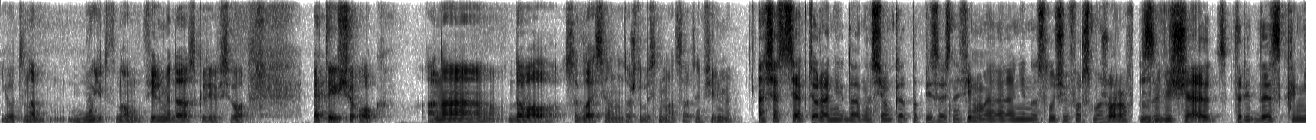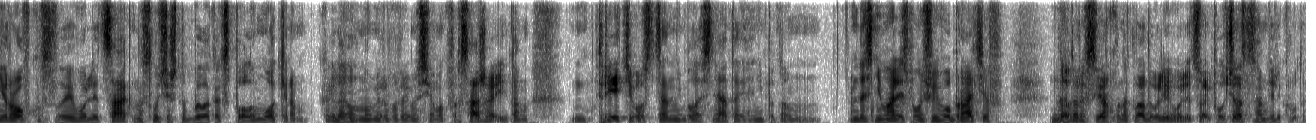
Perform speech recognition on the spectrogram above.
и вот она будет в новом фильме, да, скорее всего, это еще ок. Она давала согласие на то, чтобы сниматься в этом фильме. А сейчас все актеры, они, да, на съемках подписываясь на фильм, э, они на случай форс-мажоров Мгм. завещают 3D-сканировку своего лица на случай, чтобы было как с Полом Уокером, когда Мгм. он умер во время съемок «Форсажа», и там треть его сцен не была снята, и они потом доснимали с помощью его братьев, на Да. которых сверху накладывали его лицо. И получилось на самом деле круто.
